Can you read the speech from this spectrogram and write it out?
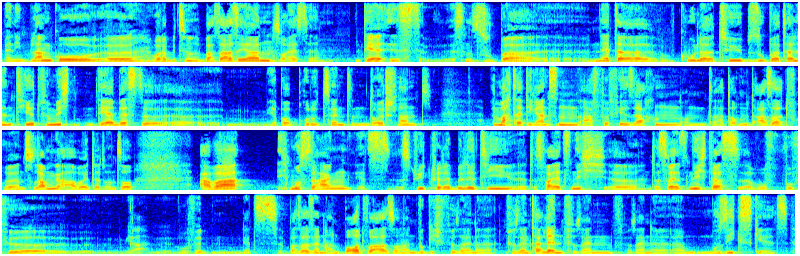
Benny Blanco äh, oder beziehungsweise Basasian, so heißt er, der ist, ist ein super äh, netter, cooler Typ, super talentiert, für mich der beste äh, Hip-Hop-Produzent in Deutschland. Er macht halt die ganzen Haftbefehl-Sachen und hat auch mit Azad früher zusammengearbeitet und so. Aber ich muss sagen, jetzt Street Credibility, das war jetzt nicht, äh, das war jetzt nicht das, wofür, ja, wofür jetzt Basazen an Bord war, sondern wirklich für seine, für sein Talent, für seinen, für seine Musikskills.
